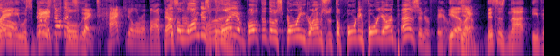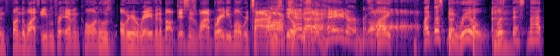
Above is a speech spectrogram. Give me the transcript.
Brady was there was nothing spectacular about that. It's the longest fun. play of both of those scoring drives was the 44 yard pass interference. yeah, Yeah. like this is not even fun to watch. Even for Evan Cohen, who's over here raving about this is why Brady won't retire. He Oh, still Ken's a it. hater. Like, like let's be real. What- that's not.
